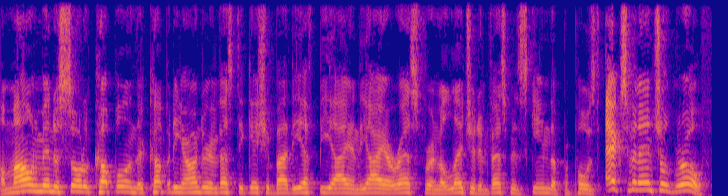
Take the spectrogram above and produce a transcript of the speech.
A Mound, Minnesota couple and their company are under investigation by the FBI and the IRS for an alleged investment scheme that proposed exponential growth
